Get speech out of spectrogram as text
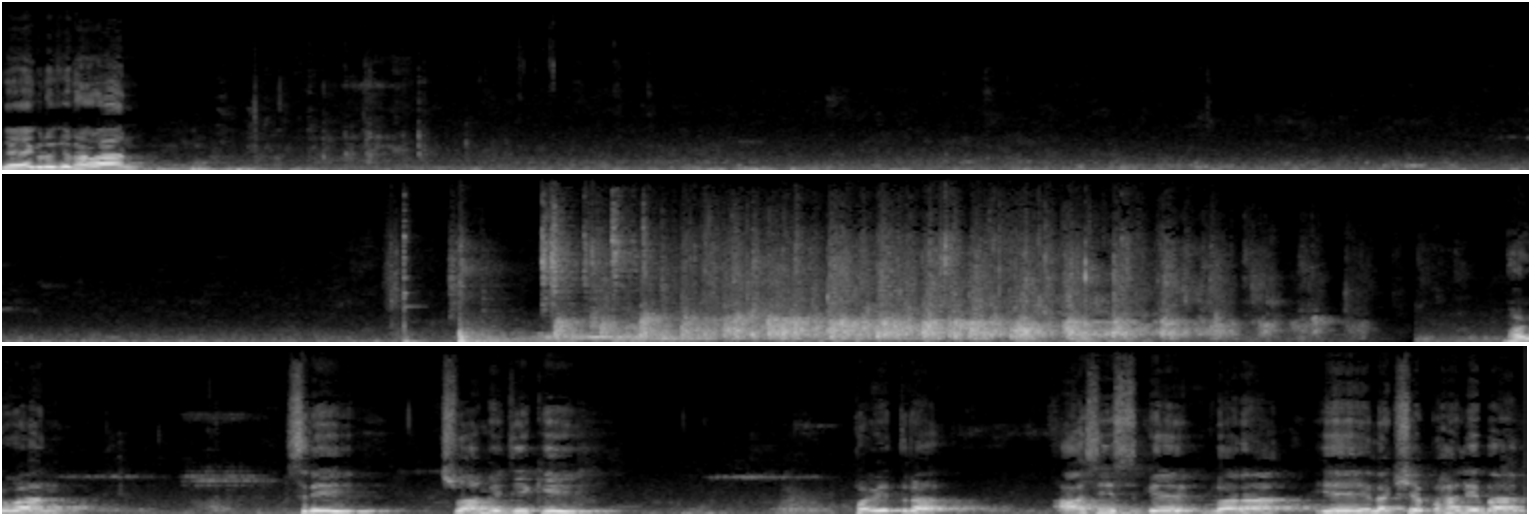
जय गुरु जी भगवान। भगवान श्री स्वामी जी की पवित्र आशीष के द्वारा ये लक्ष्य पहली बार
